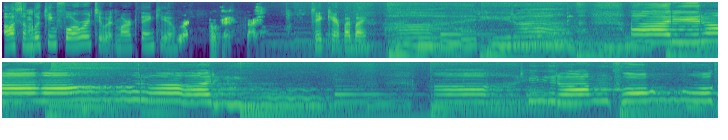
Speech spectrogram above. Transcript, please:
Awesome. Looking forward to it, Marc. Thank you. Right. Okay. Bye. Take care. Bye bye. 고개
